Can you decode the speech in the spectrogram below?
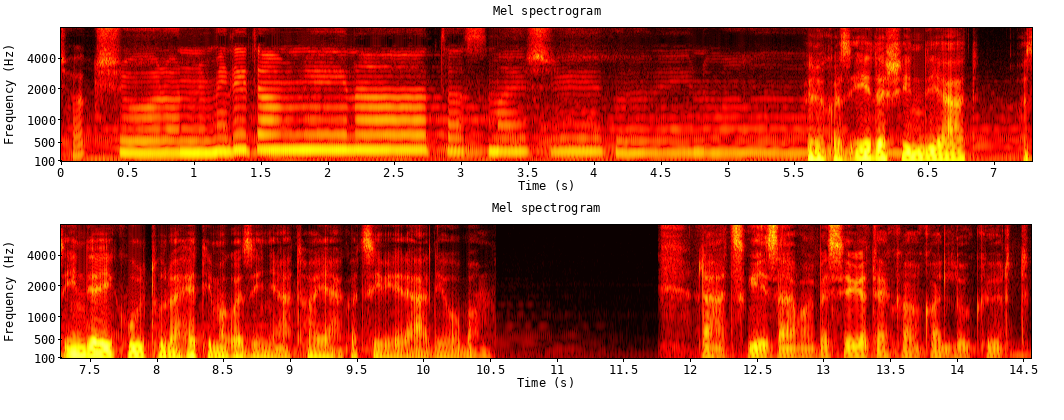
चक्षुरुन्मिलितं येन तस्मै श्रीगुरुवे नमः Önök az Édes Indiát, az Indiai Kultúra heti magazinját hallják a civil rádióban. Rácz Gézával beszélgetek, a Kagylókürt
